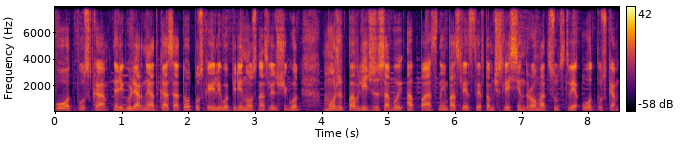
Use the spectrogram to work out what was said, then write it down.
отпуска. Регулярный отказ от отпуска или его перенос на следующий год может повлечь за собой опасные последствия, в том числе синдром отсутствия отпуска.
